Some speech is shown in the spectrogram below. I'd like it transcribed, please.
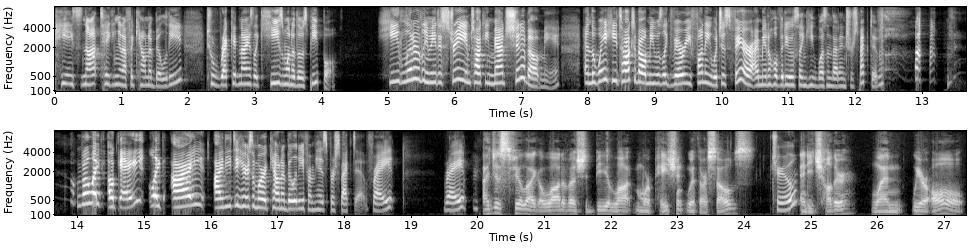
He's not taking enough accountability to recognize like he's one of those people. He literally made a stream talking mad shit about me. And the way he talked about me was like very funny, which is fair. I made a whole video saying he wasn't that introspective. but like, okay, like I I need to hear some more accountability from his perspective, right? Right? I just feel like a lot of us should be a lot more patient with ourselves True. and each other when we are all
